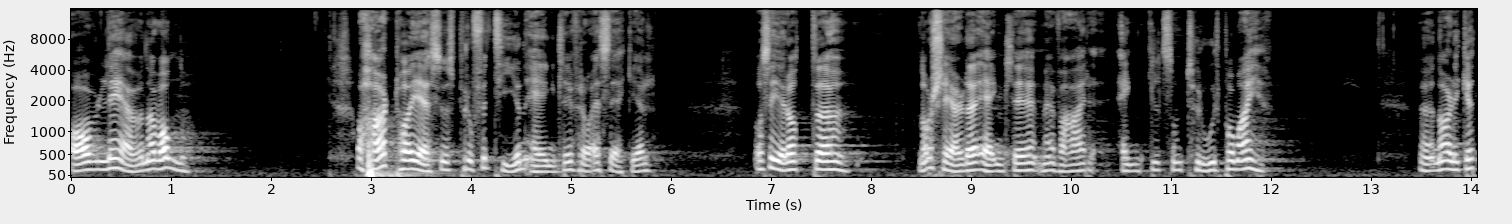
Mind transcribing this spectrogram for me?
av levende vann. Og Her tar Jesus profetien egentlig fra Esekiel og sier at uh, nå skjer det egentlig med hver enkelt som tror på meg. Uh, nå er det ikke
